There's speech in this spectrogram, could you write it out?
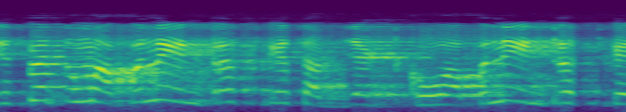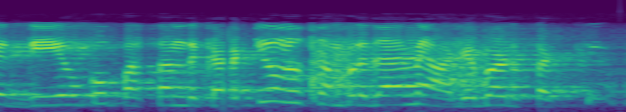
जिसमें तुम अपने इंटरेस्ट के सब्जेक्ट को, अपने इंटरेस्ट के देव को पसंद करके और उस संप्रदाय में आगे बढ़ सकते हो।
